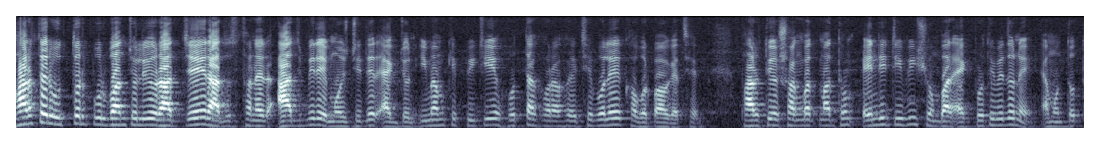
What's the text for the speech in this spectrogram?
ভারতের উত্তর পূর্বাঞ্চলীয় রাজ্যে রাজস্থানের আজমিরে মসজিদের একজন ইমামকে পিটিয়ে হত্যা করা হয়েছে বলে খবর পাওয়া গেছে। ভারতীয় সংবাদ মাধ্যম এনডিটিভি সোমবার এক প্রতিবেদনে এমন তথ্য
